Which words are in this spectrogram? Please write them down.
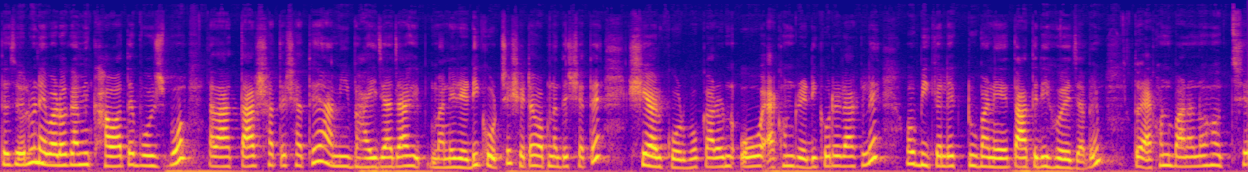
তো চলুন এবার ওকে আমি খাওয়াতে বসবো, আর তার সাথে সাথে আমি ভাই যা যা মানে রেডি করছে সেটাও আপনাদের সাথে শেয়ার করব, কারণ ও এখন রেডি করে রাখলে ও বিকেলে একটু মানে তাড়াতাড়ি হয়ে যাবে। তো এখন বানানো হচ্ছে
